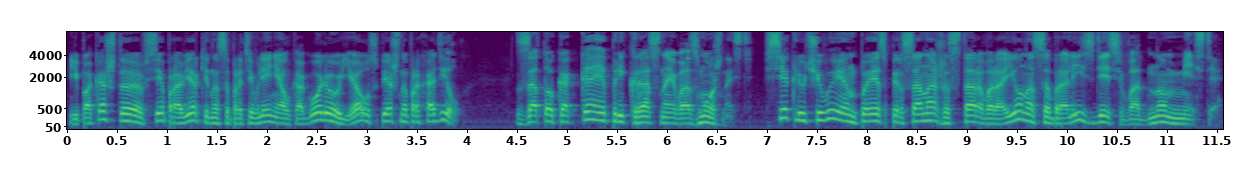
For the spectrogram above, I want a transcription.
и пока что все проверки на сопротивление алкоголю я успешно проходил. Зато какая прекрасная возможность! Все ключевые НПС-персонажи старого района собрались здесь в одном месте.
